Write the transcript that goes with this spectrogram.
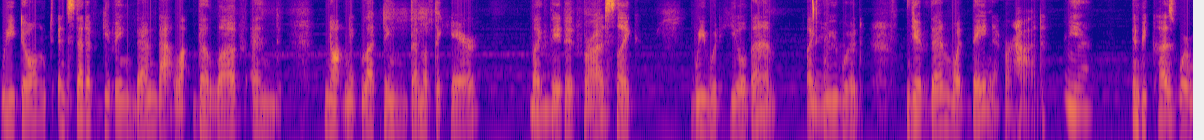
we don't, instead of giving them that, lo- the love and not neglecting them of the care like Mhm. they did for us, like we would heal them. Like we would give them what they never had Yeah. and because we're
